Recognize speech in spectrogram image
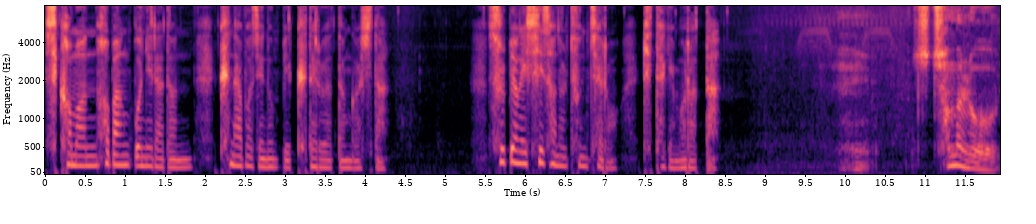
시커먼 허방뿐이라던 큰아버지 눈빛 그대로였던 것이다. 술병에 시선을 둔 채로 기택에 물었다. 참말로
